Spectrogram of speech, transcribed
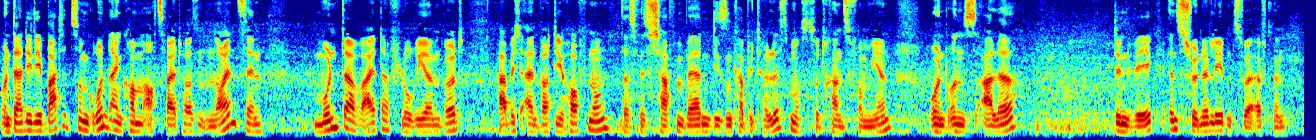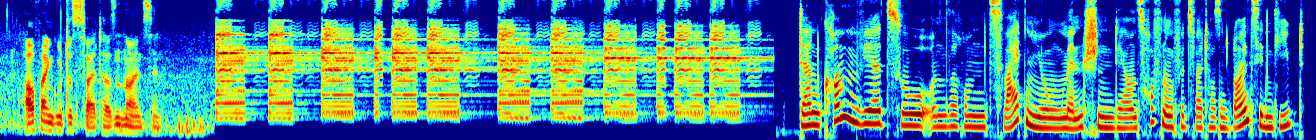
Und da die Debatte zum Grundeinkommen auch 2019 munter weiter florieren wird, habe ich einfach die Hoffnung, dass wir es schaffen werden, diesen Kapitalismus zu transformieren und uns alle den Weg ins schöne Leben zu eröffnen. Auf ein gutes 2019. Dann kommen wir zu unserem zweiten jungen Menschen, der uns Hoffnung für 2019 gibt.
